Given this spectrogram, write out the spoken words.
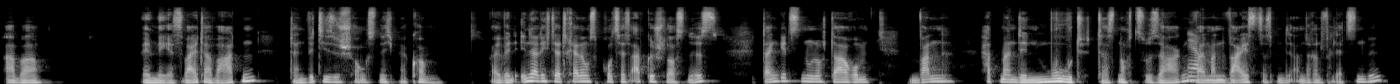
aber wenn wir jetzt weiter warten, dann wird diese Chance nicht mehr kommen. Weil wenn innerlich der Trennungsprozess abgeschlossen ist, dann geht es nur noch darum, wann hat man den Mut, das noch zu sagen, ja. weil man weiß, dass man den anderen verletzen will.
